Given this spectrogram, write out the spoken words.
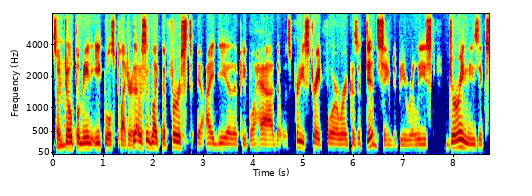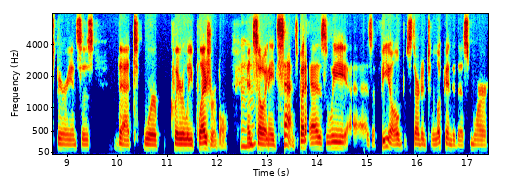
So Mhm. dopamine equals pleasure. That was like the first idea that people had that was pretty straightforward because it did seem to be released during these experiences that were clearly pleasurable. Mhm. and so it made sense. But as we as a field started to look into this more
